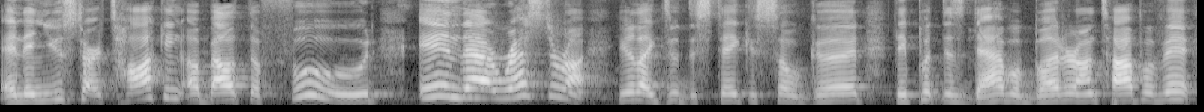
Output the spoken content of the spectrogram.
And then you start talking about the food in that restaurant. You're like, dude, the steak is so good. They put this dab of butter on top of it.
